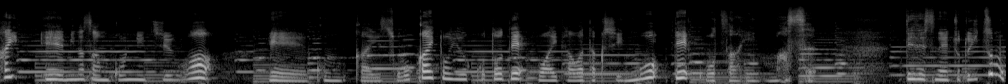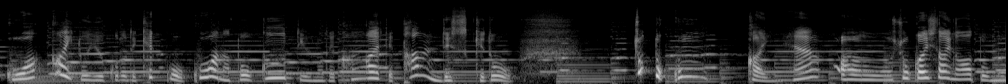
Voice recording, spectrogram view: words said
はい、えー、皆さんこんにちは。えー、今回ソロ会ということで、お相手は私、ゴでございます。でですね、ちょっといつもコア会ということで結構コアなトークっていうので考えてたんですけど、ちょっと今回ね、あの、紹介したいなと思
